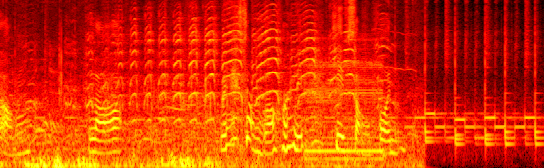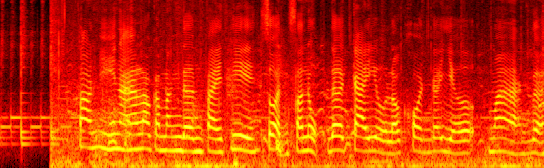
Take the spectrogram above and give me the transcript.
สองล้อ ไม่ใช่สองล้อนนี้ขีดสองคน ตอนนี้นะเรากำลังเดินไปที่สวนสนุกเดินไกลอยู่แล้วคนก็เยอะมากเลย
